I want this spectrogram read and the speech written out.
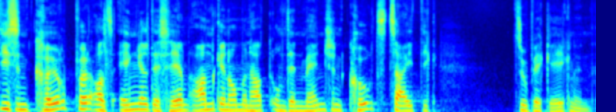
diesen Körper als Engel des Herrn angenommen hat, um den Menschen kurzzeitig zu begegnen.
